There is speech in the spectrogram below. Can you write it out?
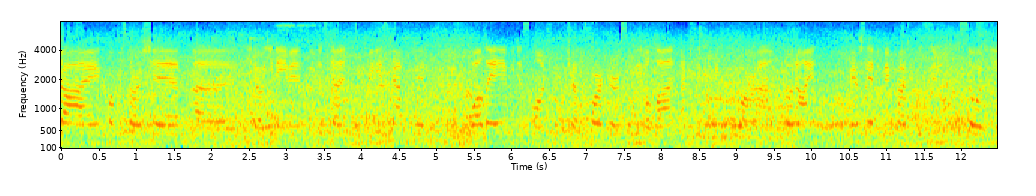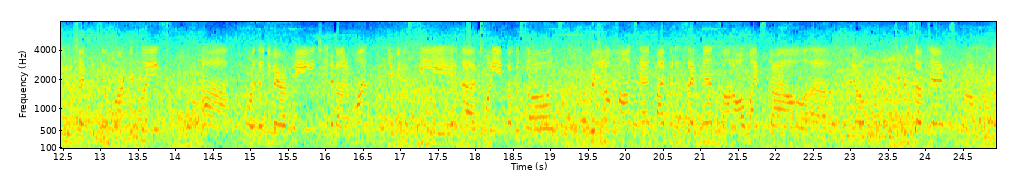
Sky, Cobra Starship, uh, you know, you name it. We've just done some previous caps with Wale, we just launched one with Travis Barker, so we have a lot actually coming for um, 09. We Zune, so if you check the Zune Marketplace um, or the New Era page in about a month, you're going to see uh, 28 episodes, original content, five-minute segments on all lifestyle, uh, you know, different subjects from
